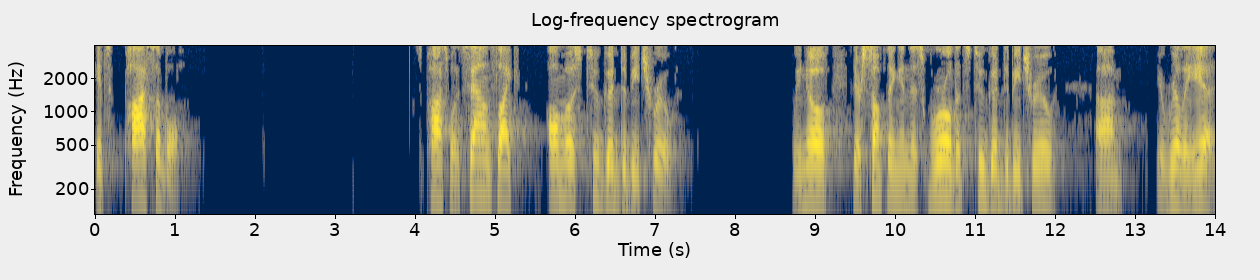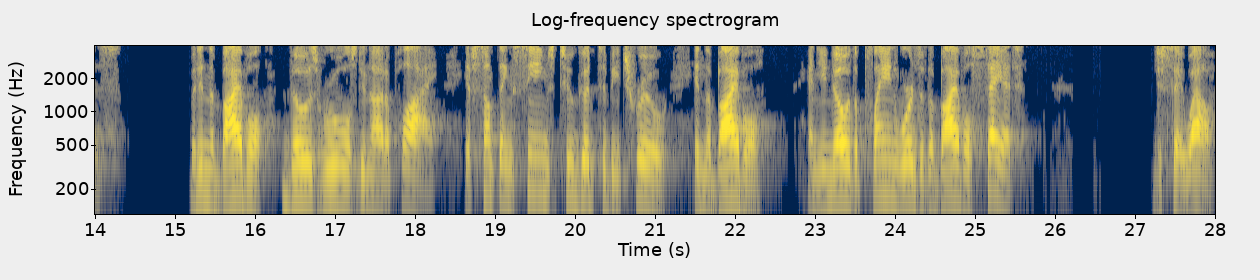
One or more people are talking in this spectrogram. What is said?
It's possible. It's possible. It sounds like almost too good to be true. We know if there's something in this world that's too good to be true, um, it really is. But in the Bible, those rules do not apply. If something seems too good to be true in the Bible, and you know the plain words of the Bible say it, just say, Wow,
